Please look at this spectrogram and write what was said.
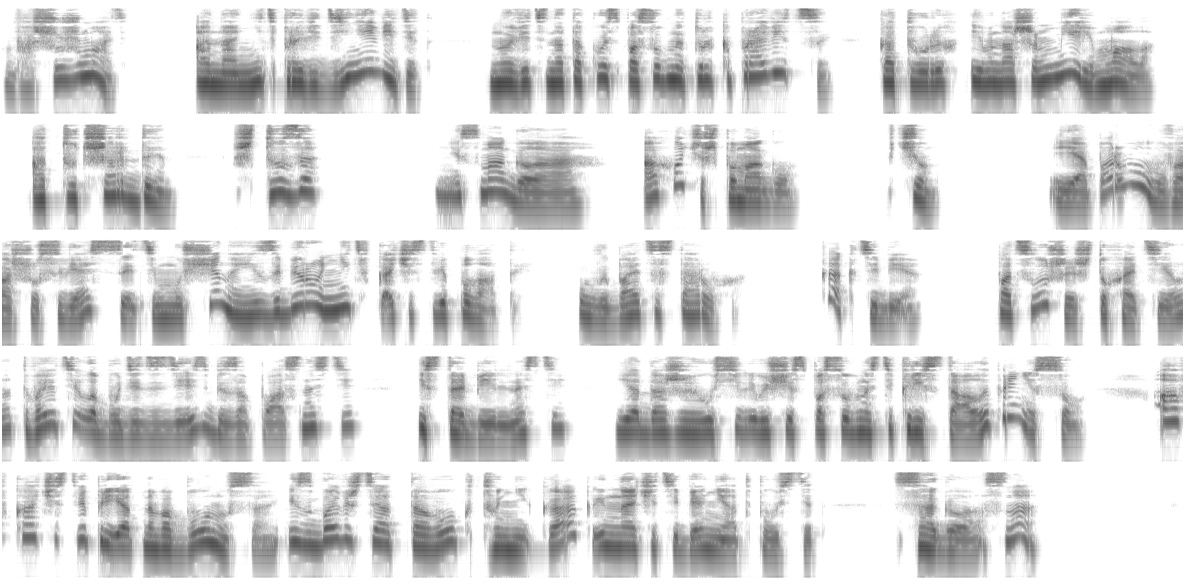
«Вашу ж мать! Она нить провидения видит? Но ведь на такой способны только провидцы, которых и в нашем мире мало. А тут Шарден. Что за...» «Не смогла. А хочешь, помогу?» «В чем?» Я порву вашу связь с этим мужчиной и заберу нить в качестве платы. Улыбается старуха. Как тебе? Подслушаешь, что хотела, твое тело будет здесь в безопасности и стабильности. Я даже усиливающие способности кристаллы принесу. А в качестве приятного бонуса избавишься от того, кто никак иначе тебя не отпустит. Согласна?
